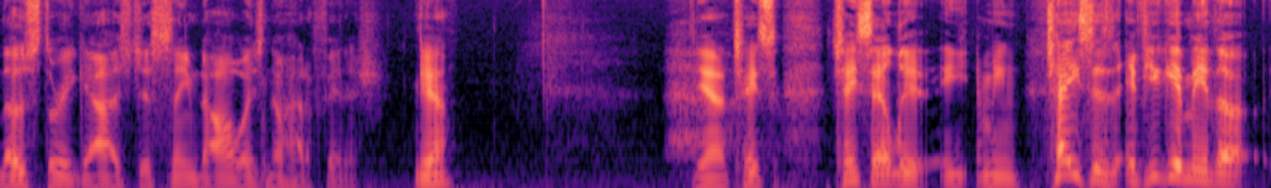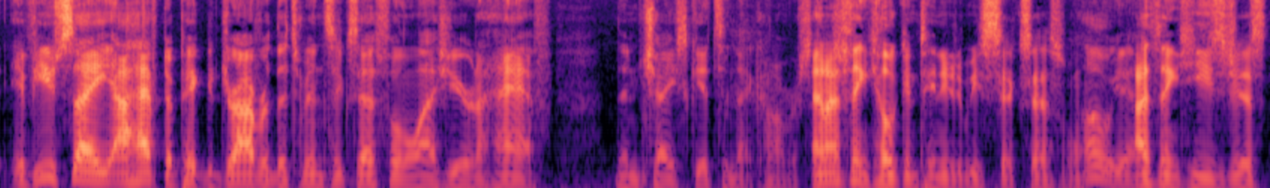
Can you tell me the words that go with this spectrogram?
those three guys just seem to always know how to finish. Yeah. Yeah, Chase Chase Elliott. He, I mean, Chase is if you give me the if you say I have to pick a driver that's been successful in the last year and a half, then Chase gets in that conversation. and I think he'll continue to be successful. Oh, yeah. I think he's just.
